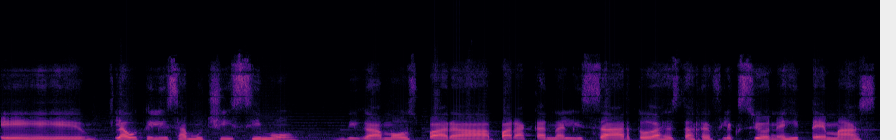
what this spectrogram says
eh, la utiliza muchísimo, digamos, para, canalizar todas estas reflexiones y temas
